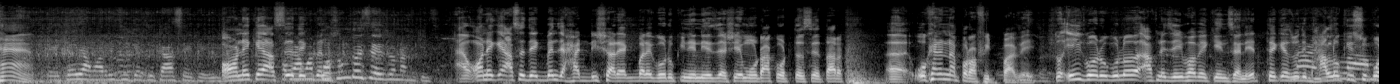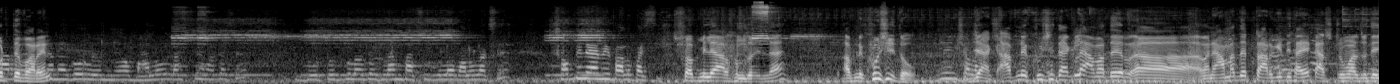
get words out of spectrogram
হ্যাঁ। এটাই আমার রিজিকে যেটা আছে এটাই। অনেকে আছে দেখবেন পছন্দ হয়েছে এই জন্য আমি কিনছি। অনেকে আছে দেখবেন যে হাড্ডি সার একবারে গরু কিনে নিয়ে যায় সে মোটা করতেছে তার ওখানে না প্রফিট পাবে। তো এই গরুগুলো আপনি যেইভাবে কিনছেন এর থেকে যদি ভালো কিছু করতে পারেন এখানে গরু ভালো লাগছে আমার কাছে। দুধ দেখলাম বাছুরগুলো ভালো লাগছে। সব মিলে আমি ভালো পাইছি। সব মিলে আলহামদুলিল্লাহ। আপনি খুশি তো? যাক আপনি খুশি থাকলে আমাদের মানে আমাদের টার্গেটই থাকে কাস্টমার যদি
